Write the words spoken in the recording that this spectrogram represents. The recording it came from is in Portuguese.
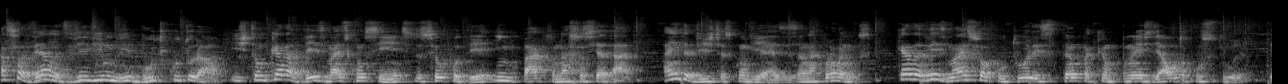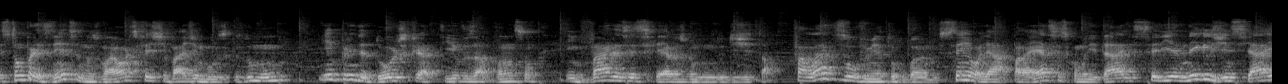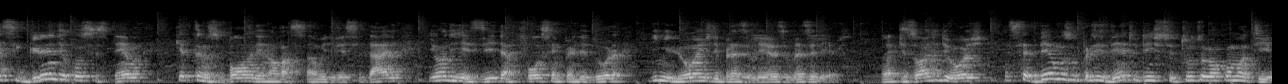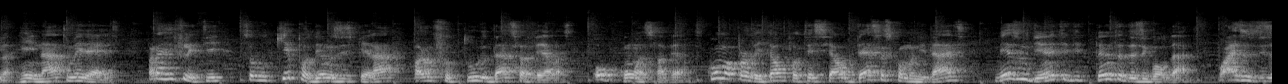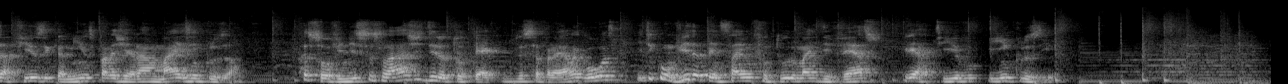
As favelas vivem um reboot cultural e estão cada vez mais conscientes do seu poder e impacto na sociedade. Ainda vistas com vieses anacrônicos, cada vez mais sua cultura estampa campanhas de alta costura. Estão presentes nos maiores festivais de música do mundo e empreendedores criativos avançam em várias esferas do mundo digital. Falar de desenvolvimento urbano sem olhar para essas comunidades seria negligenciar esse grande ecossistema que transborda inovação e diversidade e onde reside a força empreendedora de milhões de brasileiros e brasileiros. No episódio de hoje, recebemos o presidente do Instituto Locomotiva, Renato Meirelles, para refletir sobre o que podemos esperar para o futuro das favelas ou com as favelas. Como aproveitar o potencial dessas comunidades mesmo diante de tanta desigualdade. Quais os desafios e caminhos para gerar mais inclusão? Eu sou Vinícius Lages, diretor técnico do Sebrae Alagoas e te convido a pensar em um futuro mais diverso, criativo e inclusivo.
